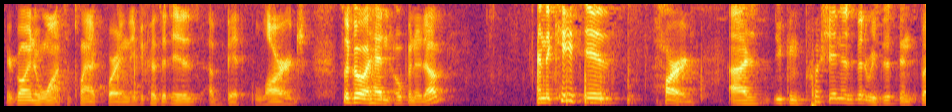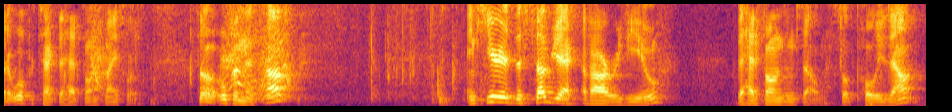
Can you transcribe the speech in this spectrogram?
you're going to want to plan accordingly because it is a bit large. So go ahead and open it up. And the case is hard. Uh, you can push in, there's a bit of resistance, but it will protect the headphones nicely. So open this up. And here is the subject of our review, the headphones themselves. So pull these out.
